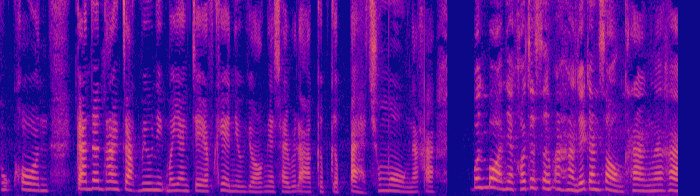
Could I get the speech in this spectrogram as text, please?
ทุกคน การเดินทางจากมิวนิกมายัง JFK นิวยอร์กเนี่ยใช้เวลาเกือบเกือบ8ชั่วโมงนะคะ บนบอร์ดเนี่ยเขาจะเสิร์ฟอาหารด้วยกัน 2 ครั้งนะคะ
